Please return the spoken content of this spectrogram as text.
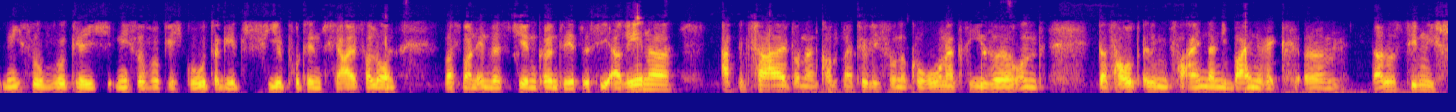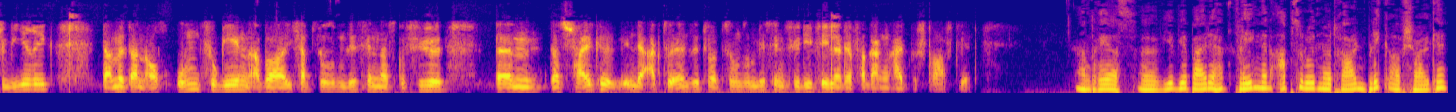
nicht so wirklich, nicht so wirklich gut. Da geht viel Potenzial verloren, was man investieren könnte. Jetzt ist die Arena abbezahlt und dann kommt natürlich so eine Corona-Krise und das haut im Verein dann die Beine weg. Ähm, das ist ziemlich schwierig, damit dann auch umzugehen, aber ich habe so ein bisschen das Gefühl, ähm, dass Schalke in der aktuellen Situation so ein bisschen für die Fehler der Vergangenheit bestraft wird. Andreas, äh, wir, wir beide pflegen den absolut neutralen Blick auf Schalke.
